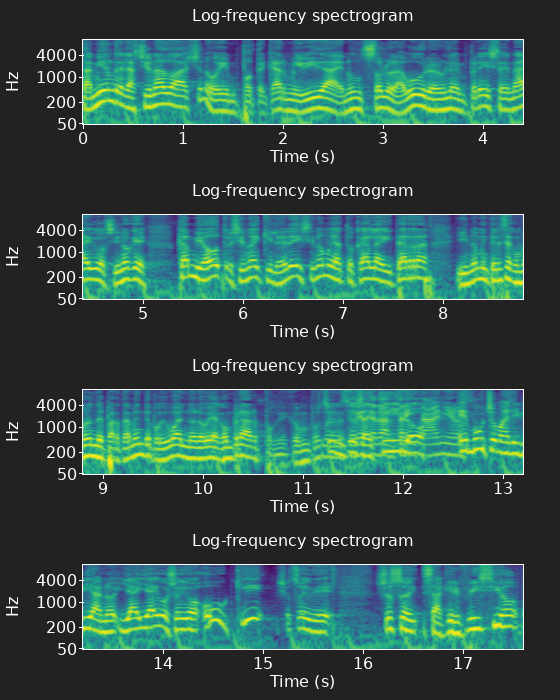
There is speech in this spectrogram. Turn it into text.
también relacionado a, yo no voy a hipotecar mi vida en un solo laburo, en una empresa, en algo, sino que cambio a otro, y si no alquilaré, y si no me voy a tocar la guitarra y no me interesa comprar un departamento porque igual no lo voy a comprar, porque como Bueno, entonces si alquilo, 30 años. es mucho más liviano. Y hay algo, yo digo, uh, ¿qué? Yo soy de. Yo soy sacrificio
